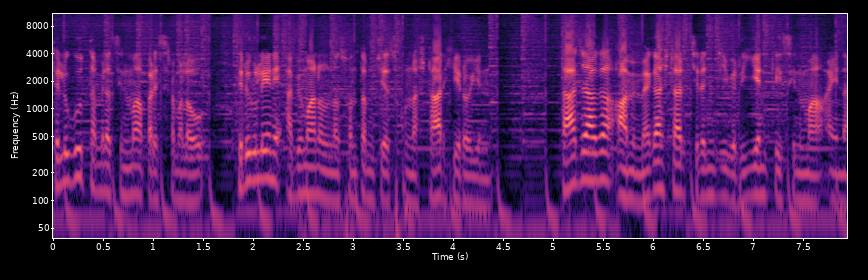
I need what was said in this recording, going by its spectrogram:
తెలుగు తమిళ సినిమా పరిశ్రమలో తిరుగులేని అభిమానులను సొంతం చేసుకున్న స్టార్ హీరోయిన్. తాజాగా ఆమె మెగాస్టార్ చిరంజీవి రీఎంట్రీ సినిమా అయిన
